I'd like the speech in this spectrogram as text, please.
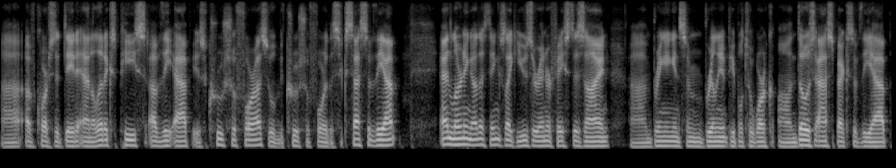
Uh, of course, the data analytics piece of the app is crucial for us. It will be crucial for the success of the app. And learning other things like user interface design, um, bringing in some brilliant people to work on those aspects of the app,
